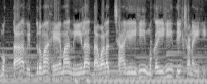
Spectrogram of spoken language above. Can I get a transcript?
ముక్త విద్రుమ హేమ నీల ధవళ ఛాయై ముఖై తీక్షణై.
